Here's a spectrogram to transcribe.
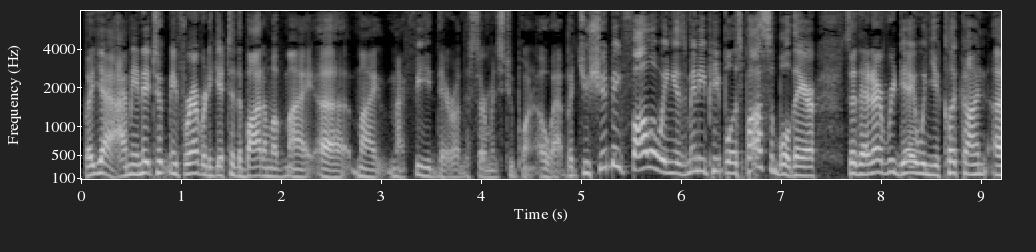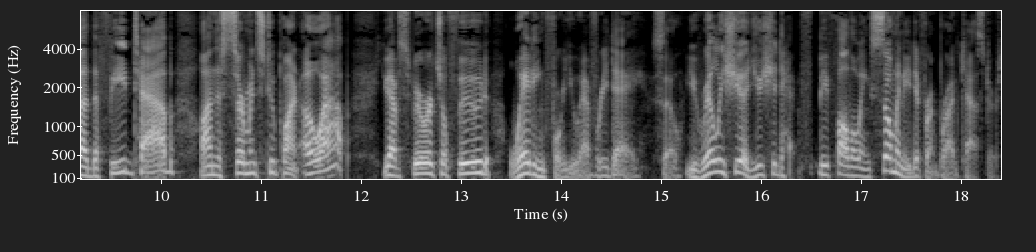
But yeah, I mean, it took me forever to get to the bottom of my, uh, my, my feed there on the Sermons 2.0 app. But you should be following as many people as possible there so that every day when you click on uh, the feed tab on the Sermons 2.0 app, you have spiritual food waiting for you every day. So you really should. You should be following so many different broadcasters.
